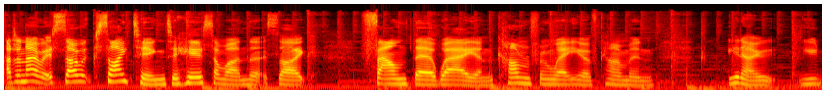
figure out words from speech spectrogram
I don't know, it's so exciting to hear someone that's like found their way and come from where you have come, and you know, you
